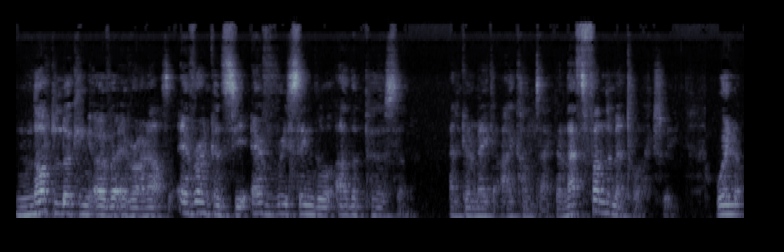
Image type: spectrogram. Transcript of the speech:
not looking over everyone else. Everyone can see every single other person and can make eye contact, and that's fundamental actually when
